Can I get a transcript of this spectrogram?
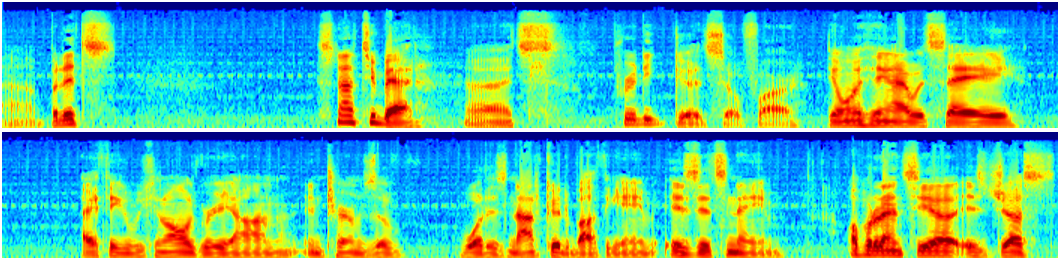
Uh, but it's it's not too bad. Uh, it's pretty good so far. The only thing I would say, I think we can all agree on in terms of what is not good about the game is its name. Operencia is just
